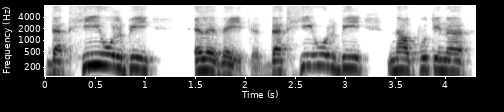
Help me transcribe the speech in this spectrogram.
that he will be elevated, that he will be now put in a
